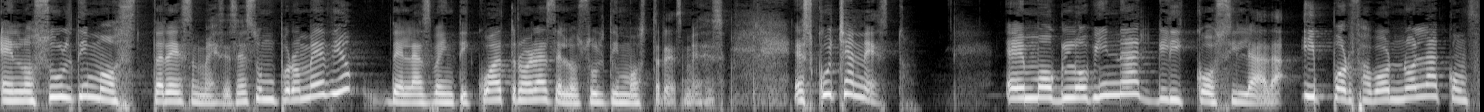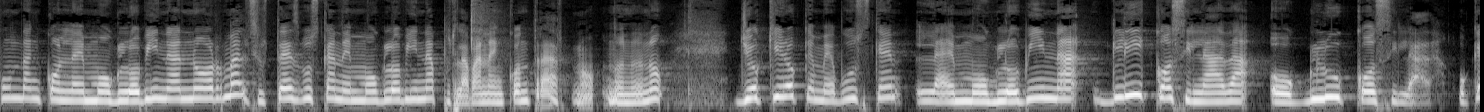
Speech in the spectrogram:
en los últimos tres meses. Es un promedio de las 24 horas de los últimos tres meses. Escuchen esto. Hemoglobina glicosilada. Y por favor, no la confundan con la hemoglobina normal. Si ustedes buscan hemoglobina, pues la van a encontrar, ¿no? No, no, no. Yo quiero que me busquen la hemoglobina glicosilada o glucosilada, ¿ok?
